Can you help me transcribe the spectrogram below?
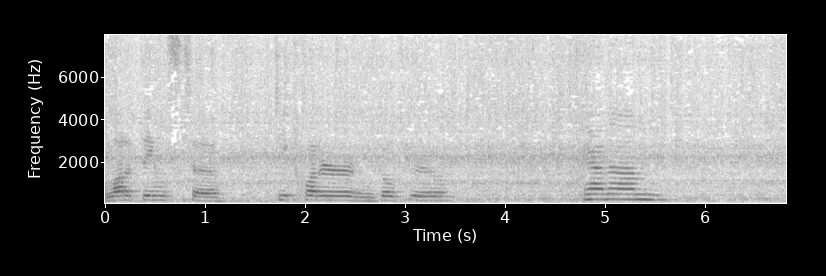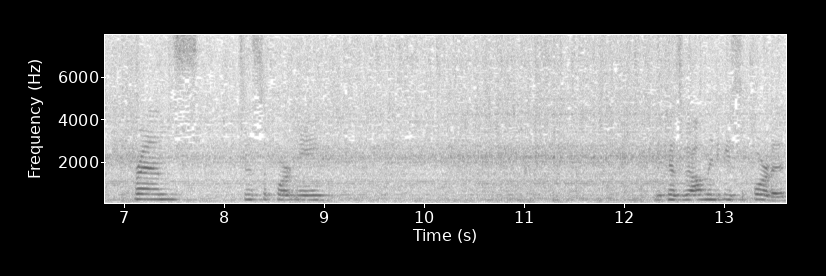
a lot of things to declutter and go through, and um, friends to support me because we all need to be supported.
